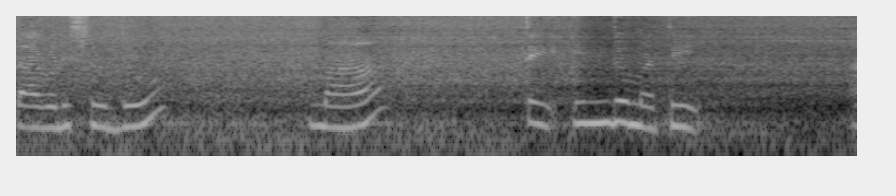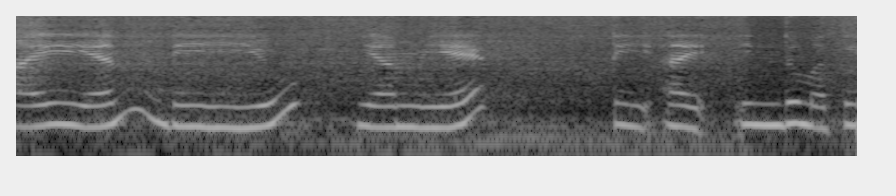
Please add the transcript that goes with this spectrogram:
ದಾಗುಡಿಸುವುದು ಮಾ ತಿ. Indumati. I N D U M A T I. Indumati.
